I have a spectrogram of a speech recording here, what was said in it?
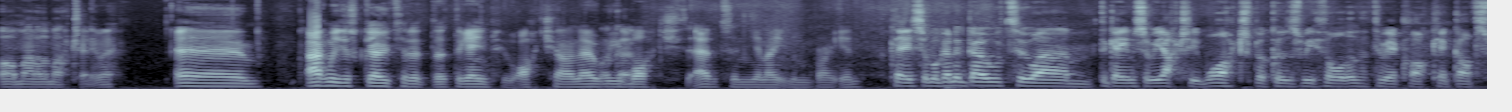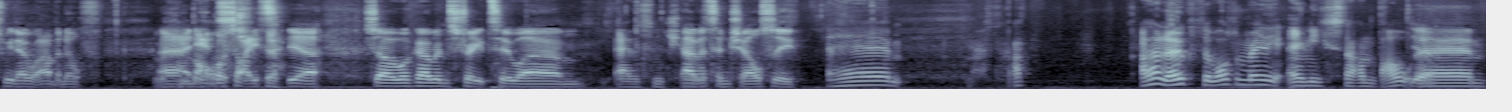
our man of the match anyway? um, I can we just go to the, the, the games we watch. I know we Okay. watched Everton, United, and Brighton. Okay, so we're going to go to um, the games that we actually watched because we thought of the three o'clock kickoffs. We don't have enough uh, insight. yeah. So we're going straight to um, Everton, Chelsea. Everton Chelsea. Um, I, I don't know because there wasn't really any stand out. Yeah. Um,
